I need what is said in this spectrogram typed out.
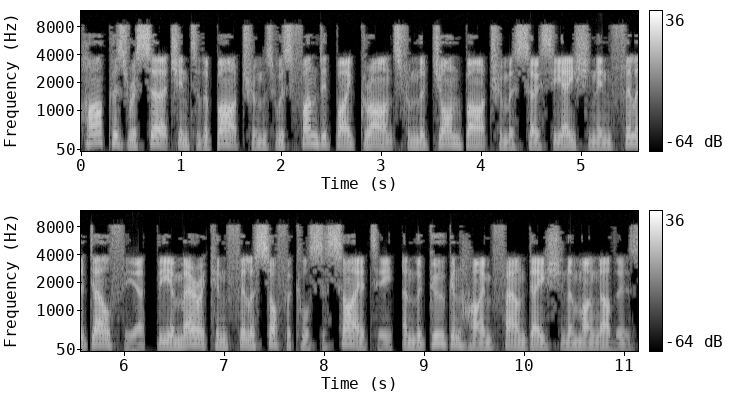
Harper's research into the Bartrams was funded by grants from the John Bartram Association in Philadelphia, the American Philosophical Society, and the Guggenheim Foundation among others.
